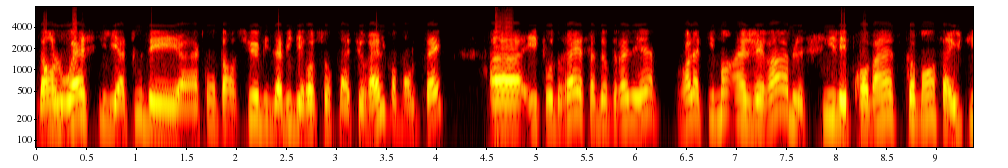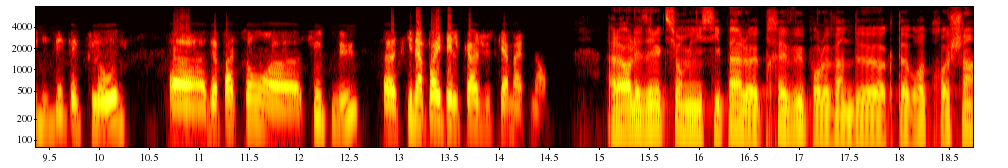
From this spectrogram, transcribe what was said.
dans l'Ouest, il y a tous des euh, contentieux vis-à-vis des ressources naturelles, comme on le sait. Il faudrait, ça devrait être relativement ingérable si les provinces commencent à utiliser cette clause de façon soutenue, ce qui n'a pas été le cas jusqu'à maintenant. Alors les élections municipales prévues pour le 22 octobre prochain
